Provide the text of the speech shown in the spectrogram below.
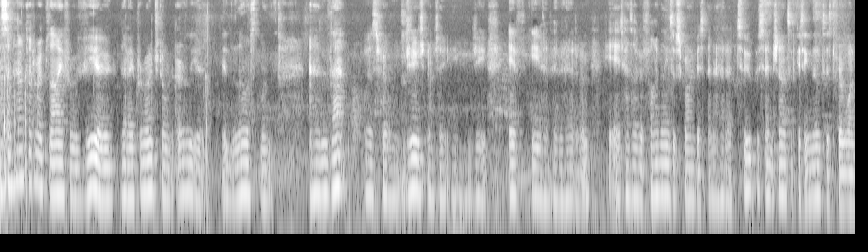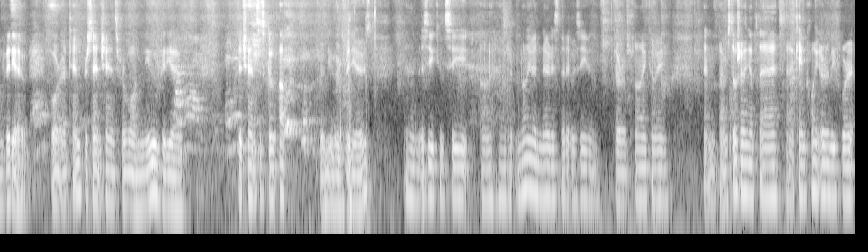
I somehow got a reply from a video that I promoted on earlier in the last month, and that was from Juge, G. If you have ever heard of him, it has over 5 million subscribers, and I had a 2% chance of getting noticed for one video, or a 10% chance for one new video. The chances go up for newer videos, and as you can see, I have that it was even a reply coming, and I'm still showing up there, and it came quite early for it.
